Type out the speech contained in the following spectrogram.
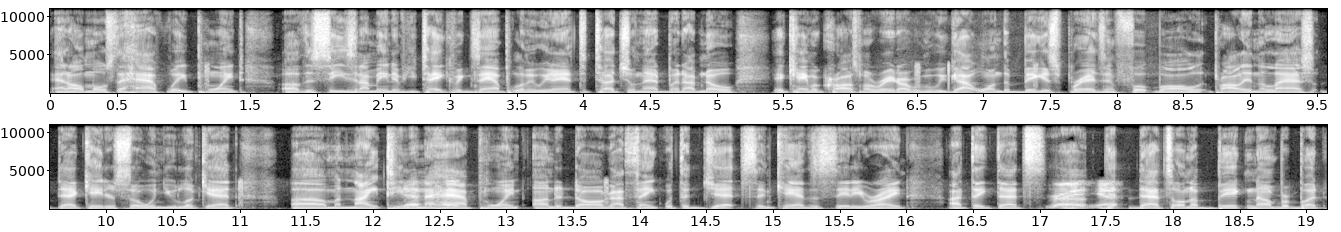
at almost the halfway point of the season. I mean, if you take for example, I mean, we didn't have to touch on that, but I know it came across my radar. When we got one of the biggest spreads in football probably in the last decade or so. When you look at um, a 19 and a half point underdog, I think with the Jets in Kansas City, right? I think that's uh, Right, yeah. th- that's on a big number. But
